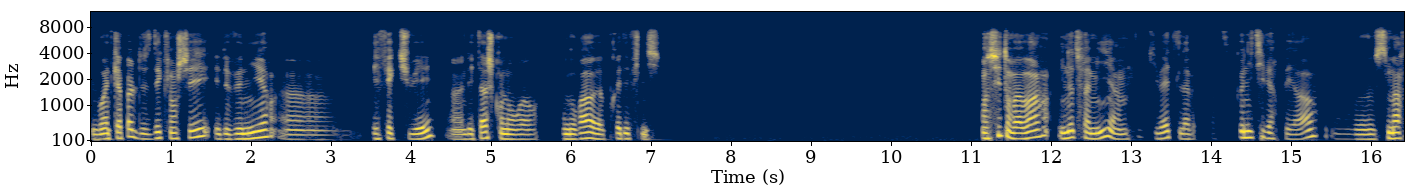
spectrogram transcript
Ils vont être capables de se déclencher et de venir euh, effectuer euh, les tâches qu'on aura, aura prédéfinies. Ensuite, on va avoir une autre famille qui va être la Cognitive RPA ou euh, Smart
